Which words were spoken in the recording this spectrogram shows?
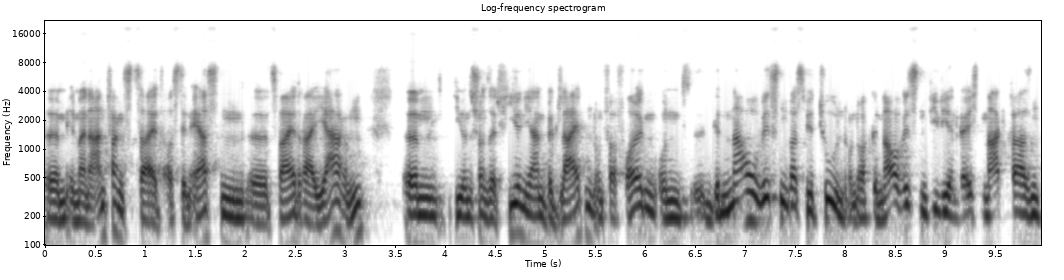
ähm, in meiner Anfangszeit aus den ersten äh, zwei, drei Jahren, ähm, die uns schon seit vielen Jahren begleiten und verfolgen und äh, genau wissen, was wir tun und auch genau wissen, wie wir in welchen Marktphasen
